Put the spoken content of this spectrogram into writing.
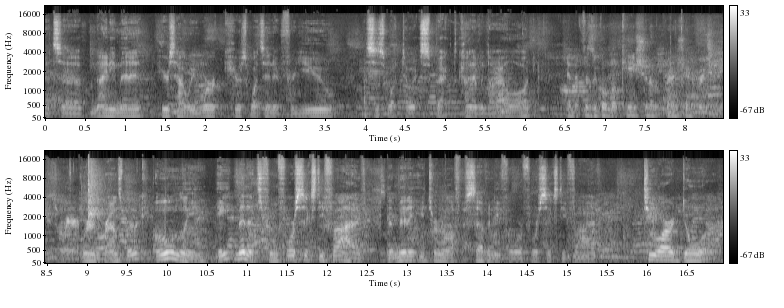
It's a 90 minute, here's how we work, here's what's in it for you, this is what to expect kind of a dialogue. And the physical location of Apprentice University is where? We're in Brownsburg, only eight minutes from 465. The minute you turn off of 74, 465, to our door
